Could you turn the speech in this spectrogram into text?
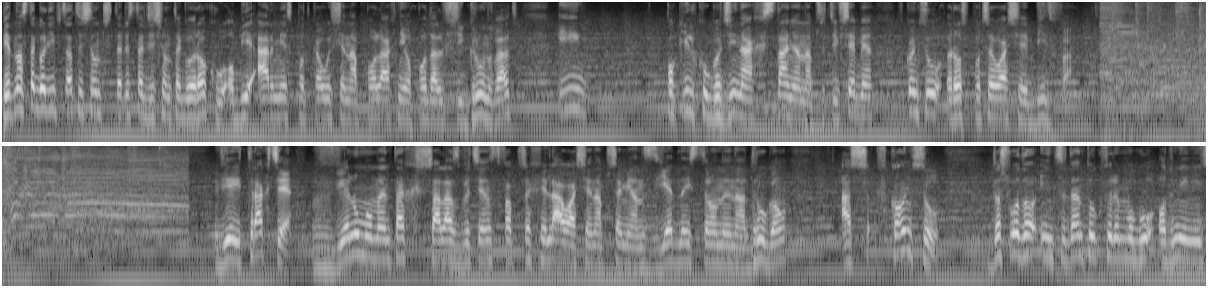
15 lipca 1410 roku obie armie spotkały się na polach nieopodal wsi Grunwald i po kilku godzinach stania naprzeciw siebie w końcu rozpoczęła się bitwa. W jej trakcie w wielu momentach szala zwycięstwa przechylała się na przemian z jednej strony na drugą, aż w końcu doszło do incydentu, który mógł odmienić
